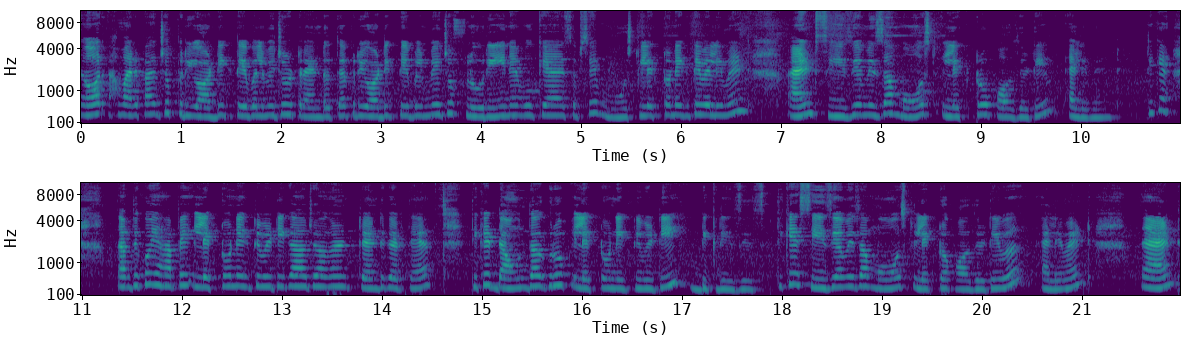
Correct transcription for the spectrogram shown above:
और हमारे पास जो पीरियोडिक टेबल में जो ट्रेंड होता है पीरियोडिक टेबल में जो फ्लोरीन है, वो क्या है सबसे most electronegative element and caesium is the most electropositive element ठीक है? अब देखो यहाँ पे इलेक्ट्रोनेगेटिविटी का जो अगर ट्रेंड करते हैं, ठीक है down the group electronegativity decreases ठीक है? Caesium is the most electropositive element and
